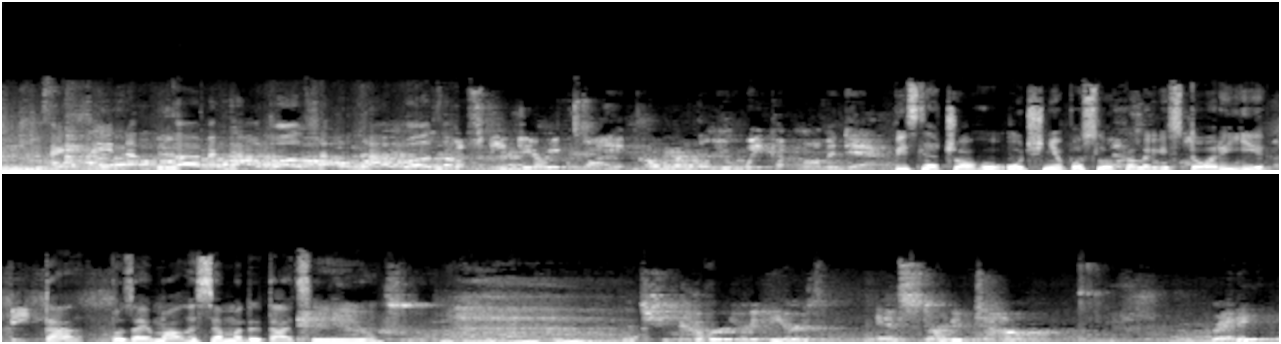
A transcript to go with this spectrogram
finish Після чого учні послухали історії та позаймалися медитацією. Ready?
